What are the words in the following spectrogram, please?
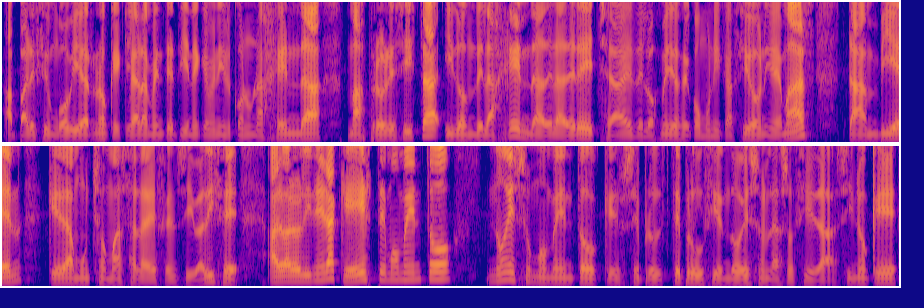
aparece un gobierno que claramente tiene que venir con una agenda más progresista y donde la agenda de la derecha, eh, de los medios de comunicación y demás, también queda mucho más a la defensiva. Dice Álvaro Linera que este momento no es un momento que se esté produciendo eso en la sociedad, sino que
